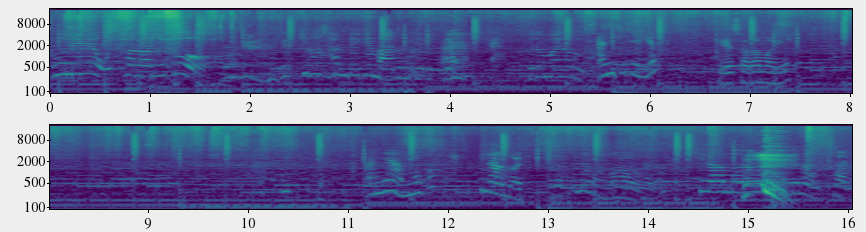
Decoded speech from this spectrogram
돈에 5천 원이고 1kg 300에 만 원이니까 그러면은 안 주세요? 얘 사람아요? 아니야 안 먹어? 피나물. 이거 피나물 뭐? 피나물은 이거는 5천 원.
